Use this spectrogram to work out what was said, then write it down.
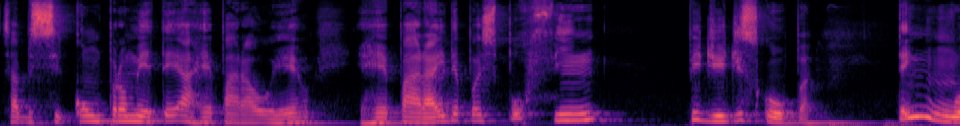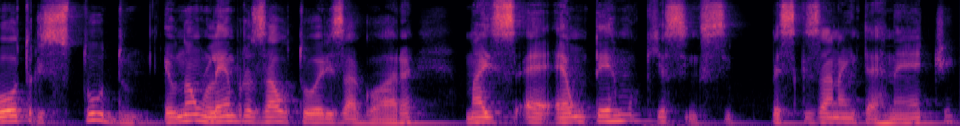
sabe? Se comprometer a reparar o erro, reparar e depois, por fim, pedir desculpa. Tem um outro estudo, eu não lembro os autores agora, mas é, é um termo que, assim, se pesquisar na internet,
